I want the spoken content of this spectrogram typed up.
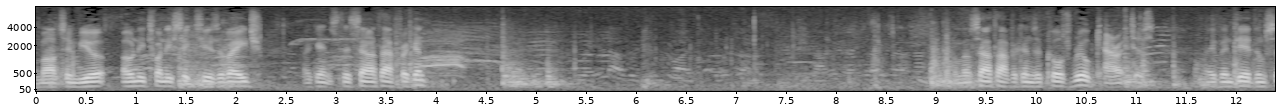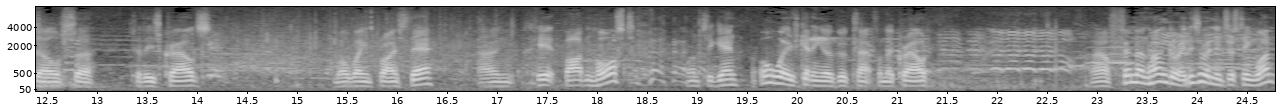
Martin Muir, only 26 years of age, against the South African. And the South Africans, of course, real characters. They've endeared themselves uh, to these crowds. Well, Wayne Price there. And Geert Badenhorst, once again, always getting a good clap from the crowd. Now, Finland-Hungary, this is an interesting one.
